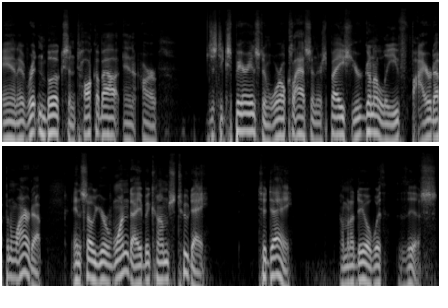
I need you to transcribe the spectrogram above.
and have written books and talk about and are just experienced and world class in their space. You're going to leave fired up and wired up, and so your one day becomes two day. Today, I'm going to deal with this,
